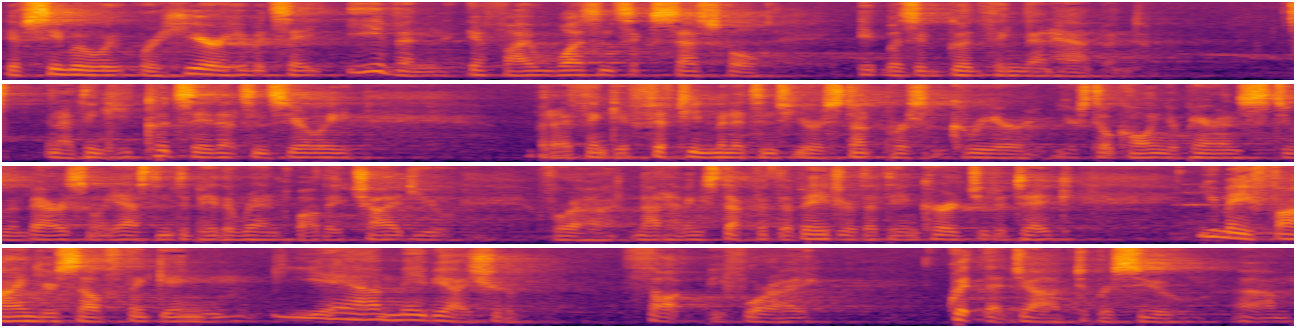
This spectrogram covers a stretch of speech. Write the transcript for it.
if Simu were here, he would say, even if I wasn't successful, it was a good thing that happened. And I think he could say that sincerely. But I think if 15 minutes into your stunt person career, you're still calling your parents to embarrassingly ask them to pay the rent while they chide you for uh, not having stuck with the major that they encouraged you to take, you may find yourself thinking, yeah, maybe I should have thought before I quit that job to pursue um,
